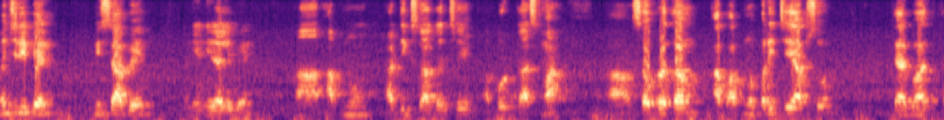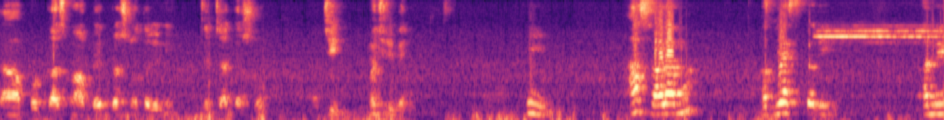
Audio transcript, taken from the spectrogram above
મંજરીબેન, નિશાબેન અને નિરાલીબેન આપનું હાર્દિક સ્વાગત છે આ પોડકાસ્ટમાં સૌપ્રથમ આપ આપનો પરિચય આપશો, ત્યારબાદ પોડકાસ્ટમાં આપણે પ્રશ્નોત્તરીની ચર્ચા કરશું. જી, મજરીબેન. હમ, આ શાળામાં અભ્યાસ કરી અને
